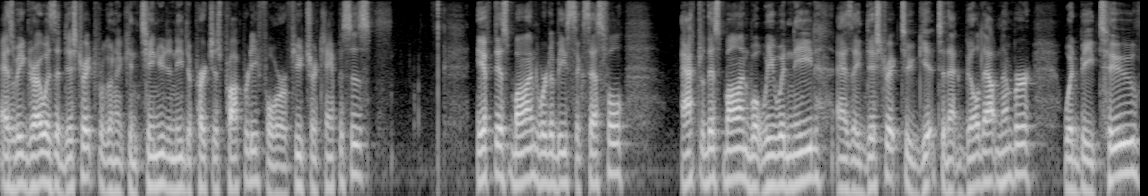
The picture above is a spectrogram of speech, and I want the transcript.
As we grow as a district, we're going to continue to need to purchase property for future campuses. If this bond were to be successful, after this bond, what we would need as a district to get to that build out number would be two,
